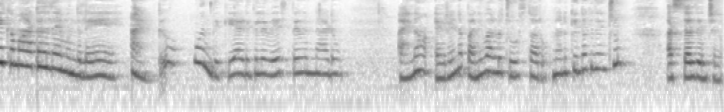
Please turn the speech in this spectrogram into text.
ఇక మాటలదేముందులే అంటూ ముందుకి అడుగులు వేస్తూ ఉన్నాడు. అయినా ఎవరైనా పని వాళ్ళు చూస్తారు. నన్ను కిందకి దించు. అస్సలు దించను.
